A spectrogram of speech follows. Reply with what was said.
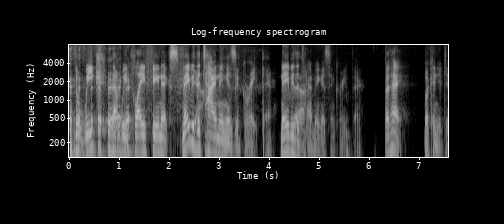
the week that we play Phoenix? Maybe the timing isn't great there. Maybe the timing isn't great there. But hey, what can you do?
